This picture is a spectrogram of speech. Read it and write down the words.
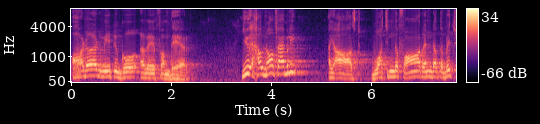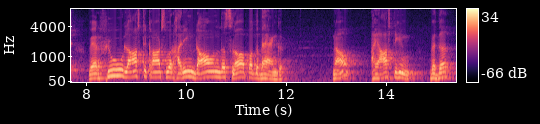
ordered me to go away from there. You have no family? I asked, watching the far end of the bridge where few last carts were hurrying down the slope of the bank. Now I asked him whether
